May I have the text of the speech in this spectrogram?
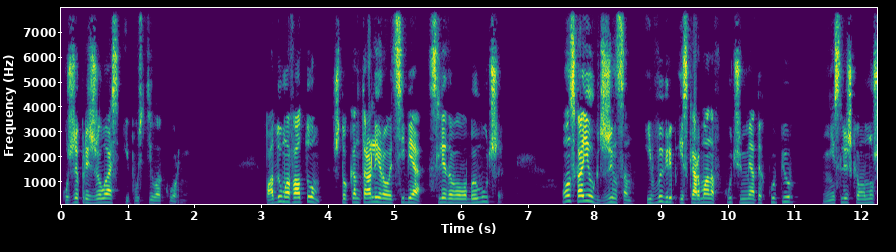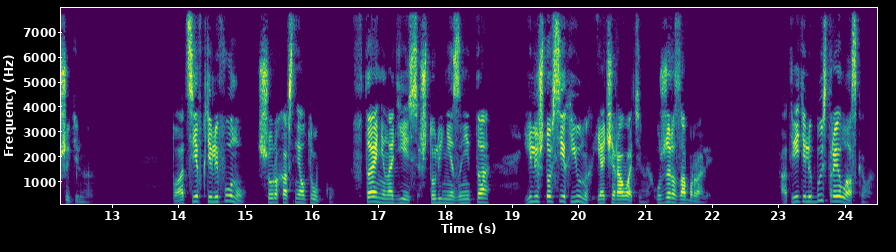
уже прижилась и пустила корни. Подумав о том, что контролировать себя следовало бы лучше, он сходил к джинсам и выгреб из карманов кучу мятых купюр, не слишком внушительную. Подсев к телефону, Шорохов снял трубку, втайне надеясь, что линия занята или что всех юных и очаровательных уже разобрали. Ответили быстро и ласково.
